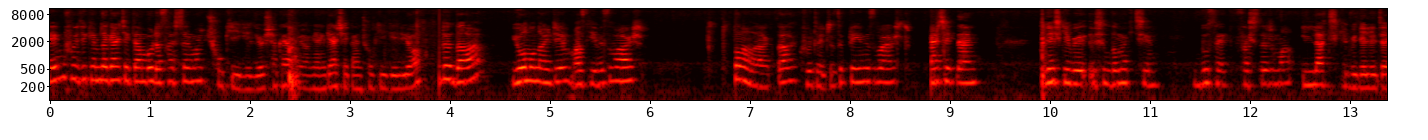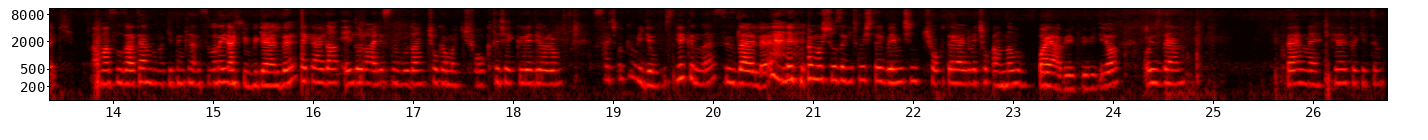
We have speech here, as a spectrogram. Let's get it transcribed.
Hem ufacık hem de gerçekten burada saçlarıma çok iyi geliyor. Şaka yapmıyorum yani gerçekten çok iyi geliyor. Burada da yoğun onarıcı maskemiz var. Son olarak da kurtarıcı spreyimiz var. Gerçekten güneş gibi ışıldamak için bu set saçlarıma ilaç gibi gelecek. Ama zaten bu paketin kendisi bana ilaç gibi geldi. Tekrardan Eldor ailesine buradan çok ama çok teşekkür ediyorum. Saç bakım videomuz yakında sizlerle. Umarım hoşunuza gitmiştir. Benim için çok değerli ve çok anlamı bayağı büyük bir video. O yüzden ben ve PR paketim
